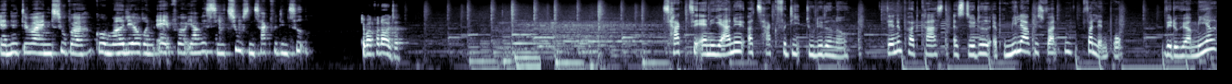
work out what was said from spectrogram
Anne, det var en super god måde lige at runde af på. Jeg vil sige tusind tak for din tid. Det var en fornøjelse. Tak til Anne Jernø, og tak fordi du lyttede med. Denne podcast er støttet af Promilleafgiftsfonden for Landbrug. Vil du høre mere,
